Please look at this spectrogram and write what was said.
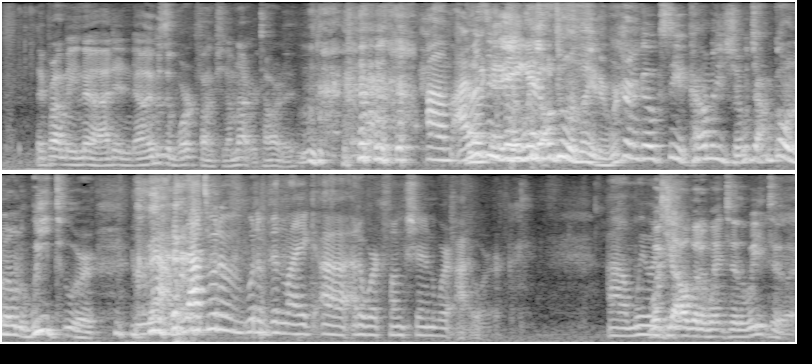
Mm-hmm. They probably no. I didn't know. It was a work function. I'm not retarded. Um, I was Like, in hey, Vegas. What y'all doing later? We're gonna go see a comedy show. I'm going on a weed tour. yeah, that's what have would have been like uh, at a work function where I work. Um, we went Which to, y'all would have went to the weed tour.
